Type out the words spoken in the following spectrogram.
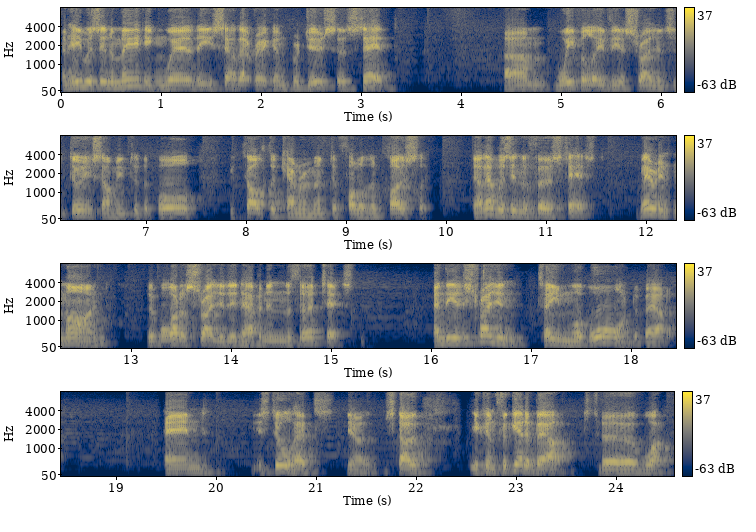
And he was in a meeting where the South African producer said, um, We believe the Australians are doing something to the ball he told the cameraman to follow them closely. Now, that was in the first test. Bear in mind that what Australia did happened in the third test. And the Australian team were warned about it. And you still had, you know, so you can forget about uh, what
